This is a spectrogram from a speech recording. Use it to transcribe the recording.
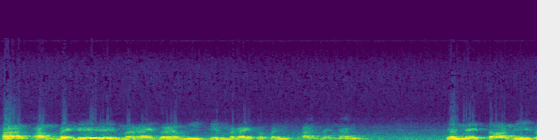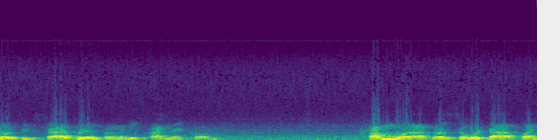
ถ้าทำไปเรื่อยๆเมื่อไรบารมีเต็มเมื่อไรก็ปณิพานมานั้นดังนั้นในตอนนี้ก็ศึกษาเบื้องต้นนิพพานไว้ก่อนคำว่าพระโสดาบัน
